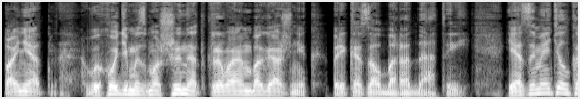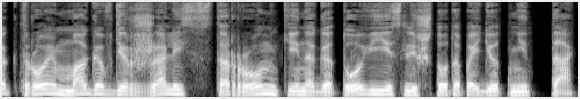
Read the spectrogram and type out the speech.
«Понятно. Выходим из машины, открываем багажник», — приказал бородатый. Я заметил, как трое магов держались в сторонке и наготове, если что-то пойдет не так.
